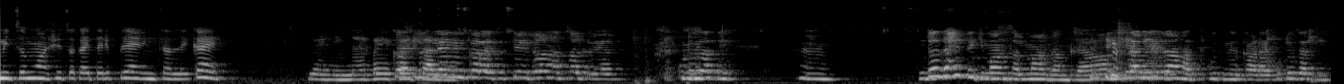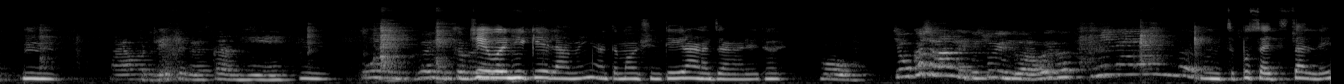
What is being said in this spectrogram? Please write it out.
मम्मीचं मावशीचं काहीतरी प्लॅनिंग चाललंय काय? प्लॅनिंग नाही बाई काय कसलं चाललंय? प्लॅनिंग करायचं? ते रानात चालूया कुठे जाते? हं. दंड आहे की माणसाला महाग आमच्या? आम्ही चालली रानात कोथमीर काढाय कुठे जाते? हं. आवडले सगळं काम हे. हं. घरी सगळं- जेवण ही केलं आम्ही. आता मावशीन ते रानात जाणार आहेत होय. हो. जेव कशाला आणली ती सुईंद्वारा होय ग? आमचं पुसायचं चाललंय.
